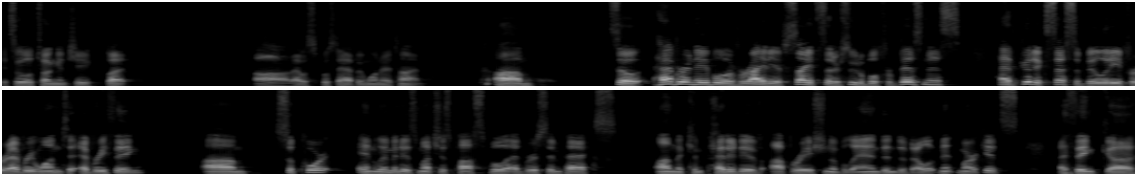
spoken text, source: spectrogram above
It's a little tongue in cheek, but ah, that was supposed to happen one at a time. Um, so have her enable a variety of sites that are suitable for business, have good accessibility for everyone to everything, um, support and limit as much as possible adverse impacts on the competitive operation of land and development markets. I think uh,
